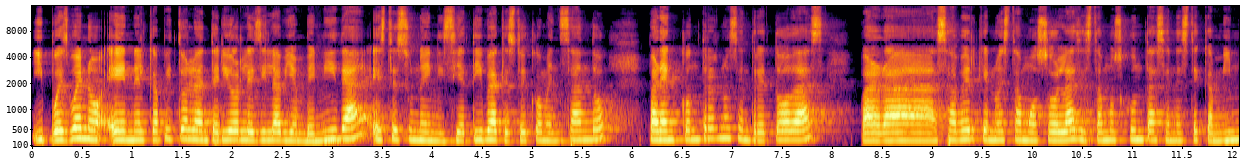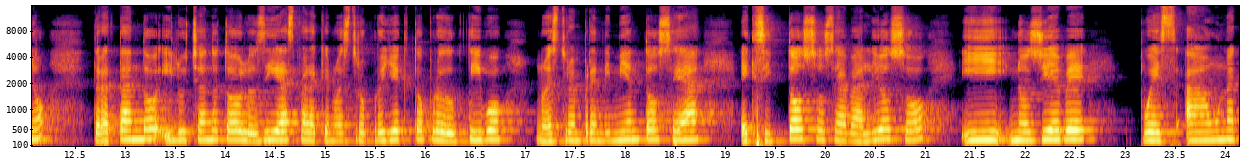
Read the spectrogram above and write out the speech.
Y pues bueno, en el capítulo anterior les di la bienvenida. Esta es una iniciativa que estoy comenzando para encontrarnos entre todas, para saber que no estamos solas, estamos juntas en este camino, tratando y luchando todos los días para que nuestro proyecto productivo, nuestro emprendimiento sea exitoso, sea valioso y nos lleve pues a una,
